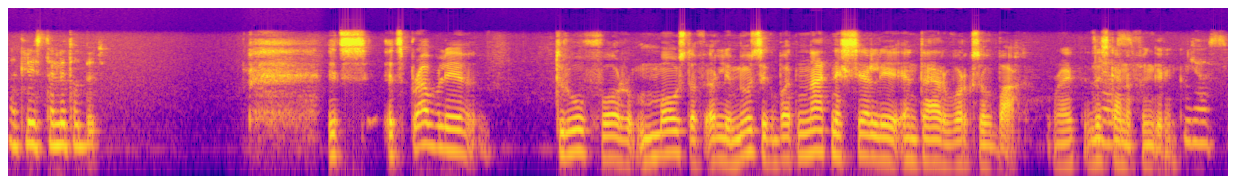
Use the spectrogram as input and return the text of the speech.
at least a little bit. It's it's probably true for most of early music but not necessarily entire works of bach right this kind of fingering Yes.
